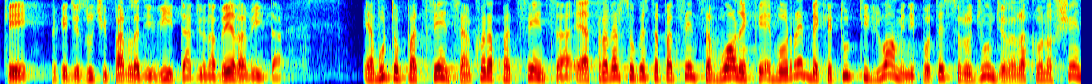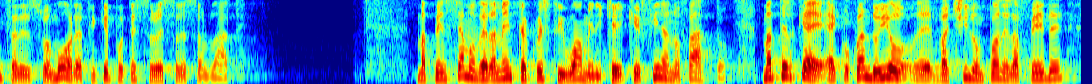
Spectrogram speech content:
che, perché Gesù ci parla di vita, di una vera vita, e ha avuto pazienza, ancora pazienza, e attraverso questa pazienza che, vorrebbe che tutti gli uomini potessero giungere alla conoscenza del suo amore affinché potessero essere salvati. Ma pensiamo veramente a questi uomini che, che fine hanno fatto? Ma perché, ecco, quando io eh, vacillo un po' nella fede,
